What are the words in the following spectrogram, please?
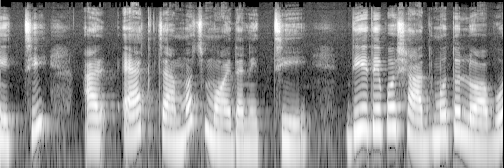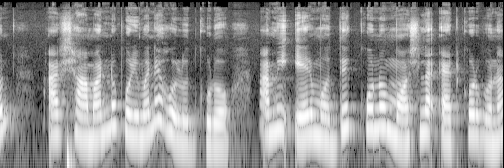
নিচ্ছি আর এক চামচ ময়দা নিচ্ছি। দিয়ে দেব স্বাদ মতো লবণ আর সামান্য পরিমাণে হলুদ গুঁড়ো। আমি এর মধ্যে কোনো মশলা অ্যাড করব না।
